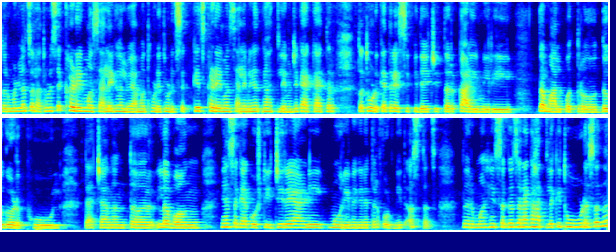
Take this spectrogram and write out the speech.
तर म्हटलं चला थोडेसे खडे मसाले घालूया. मग थोडे थोडे सगळेच खडे मसाले मी घातले. म्हणजे काय काय तर तर थोडक्यात रेसिपी द्यायची तर काळी मिरी तमालपत्र दगडफूल त्याच्यानंतर लवंग ह्या सगळ्या गोष्टी जिरे आणि मोहरी वगैरे तर फोडणीत असतंच. तर मग हे सगळं जरा घातलं की थोडंसं ना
